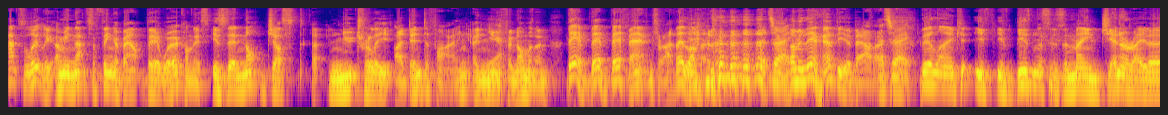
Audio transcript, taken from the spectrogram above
Absolutely. I mean, that's the thing about their work on this is they're not just uh, neutrally identifying a new Yeah. phenomenon. They're, they're, they're fans, right? They love it. That's right. I mean, they're happy about it. That's right. They're like, if, if business is the main generator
